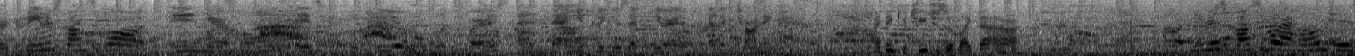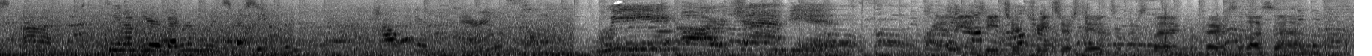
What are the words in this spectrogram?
Very. Being responsible in your home is do your homework first, and then you could use it your electronics. I think your teachers would like that, huh? Uh, being responsible at home is uh, clean up your bedroom when it's messy. Help your parents. We are champions! Champion teacher treats her students with respect, prepares the lesson,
